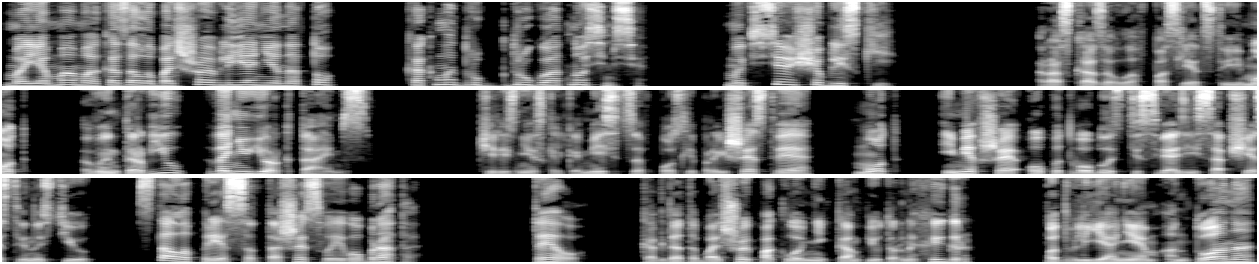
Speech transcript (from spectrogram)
Моя мама оказала большое влияние на то, как мы друг к другу относимся. Мы все еще близки. Рассказывала впоследствии Мот в интервью The New York Times. Через несколько месяцев после происшествия Мот, имевшая опыт в области связей с общественностью, стала пресс-атташе своего брата. Тео, когда-то большой поклонник компьютерных игр, под влиянием Антуана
